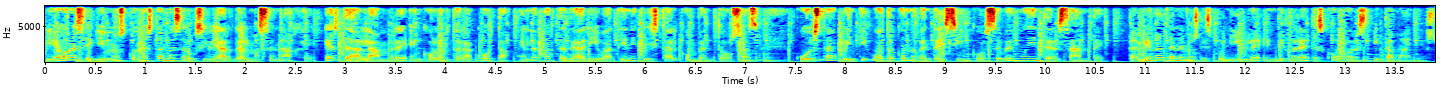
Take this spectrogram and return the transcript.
Y ahora seguimos con esta mesa auxiliar de almacenaje. Es de alambre en color terracota. En la parte de arriba tiene cristal con ventosas. Cuesta 24,95. Se ve muy interesante. También la tenemos disponible en diferentes colores y tamaños.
